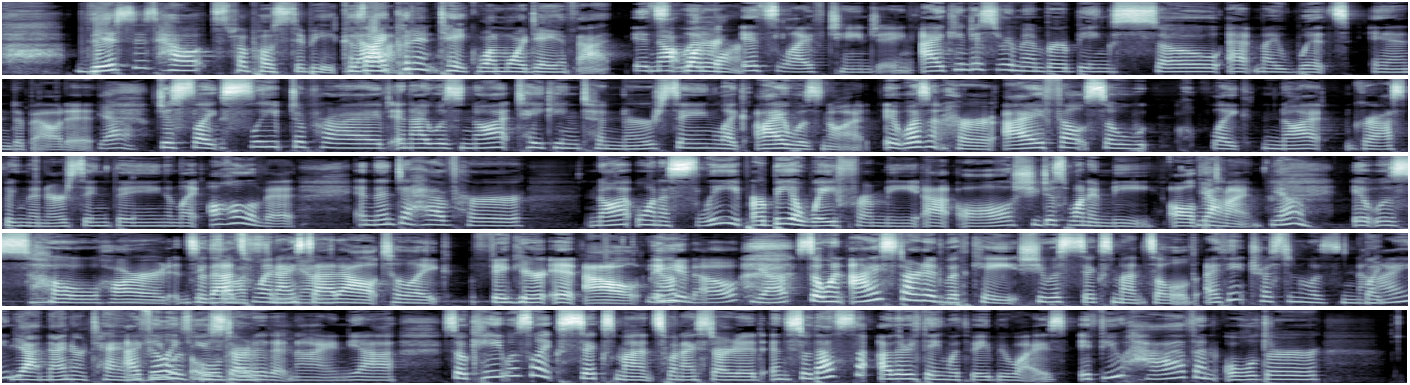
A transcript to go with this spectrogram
this is how it's supposed to be. Because I couldn't take one more day of that. It's not liter- one more. It's life changing. I can just remember being so at my wits end about it. Yeah. Just like sleep deprived and I was not taking to nursing like I was not. It wasn't her. I felt so like not grasping the nursing thing and like all of it. And then to have her not want to sleep or be away from me at all. She just wanted me all the yeah. time Yeah. it was so hard. And so that's when I Exhausting, yeah. set out to like figure it out, Yep. you know? Yep. So when I started with Kate, she was six months old. I think Tristan was Like, nine. yeah, nine or 10. I feel He like you older. started at nine. Yeah. So Kate was like six months when I started. And so that's the other thing with Baby Wise. If you have an older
